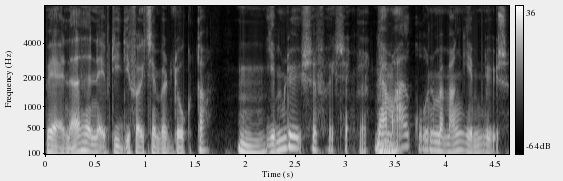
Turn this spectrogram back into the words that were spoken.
være i nærheden af, fordi de for eksempel lugter. Mm. Hjemløse for eksempel. Der er meget gode med mange hjemløse.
